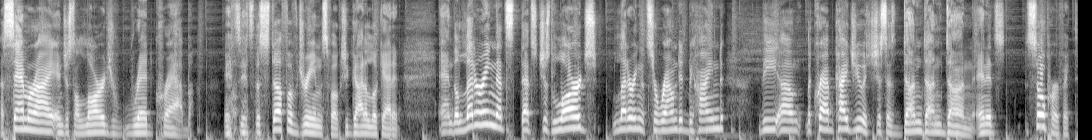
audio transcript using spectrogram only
a samurai, and just a large red crab. It's it's the stuff of dreams, folks. You got to look at it. And the lettering that's that's just large lettering that's surrounded behind the um, the crab kaiju. It just says done done done, and it's so perfect.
